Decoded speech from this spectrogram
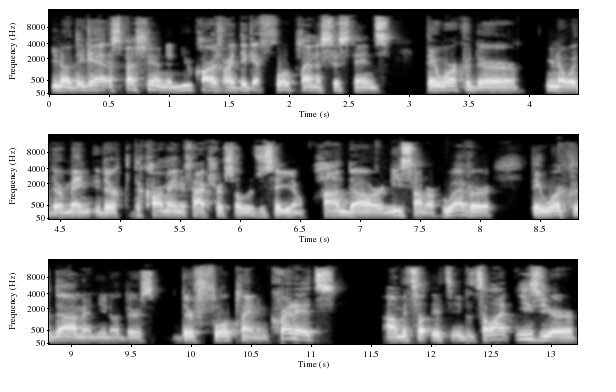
you know, they get especially on the new cars, right? They get floor plan assistance. They work with their you know, with their main, their, the car manufacturer. So let's just say, you know, Honda or Nissan or whoever, they work with them and, you know, there's, there's floor planning credits. Um, it's, it's, it's a lot easier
